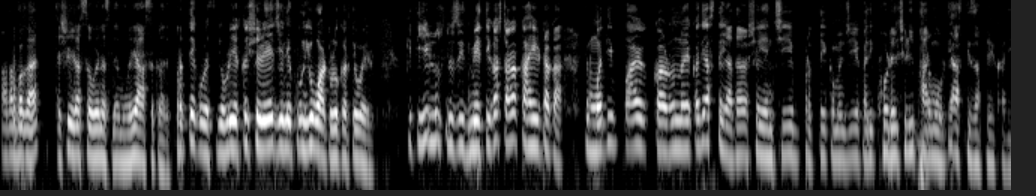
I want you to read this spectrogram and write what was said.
आता बघा त्या शेळीला सवय नसल्यामुळे हे असं करते प्रत्येक वेळेस एवढी एकच शेळी आहे जेणेकरून ही वाटोळ करते वैरण. कितीही लुसलुसीत मेथी घास टाका काही टाका. हे मधी पाय काढून एखादी असते. आता शेळ्यांची प्रत्येक म्हणजे एखादी खोडेल शेळी फार मोठी असतेच आपली एखादी.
